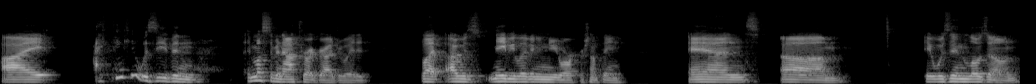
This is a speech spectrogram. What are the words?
I I think it was even it must have been after I graduated, but I was maybe living in New York or something, and um, it was in Lausanne,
